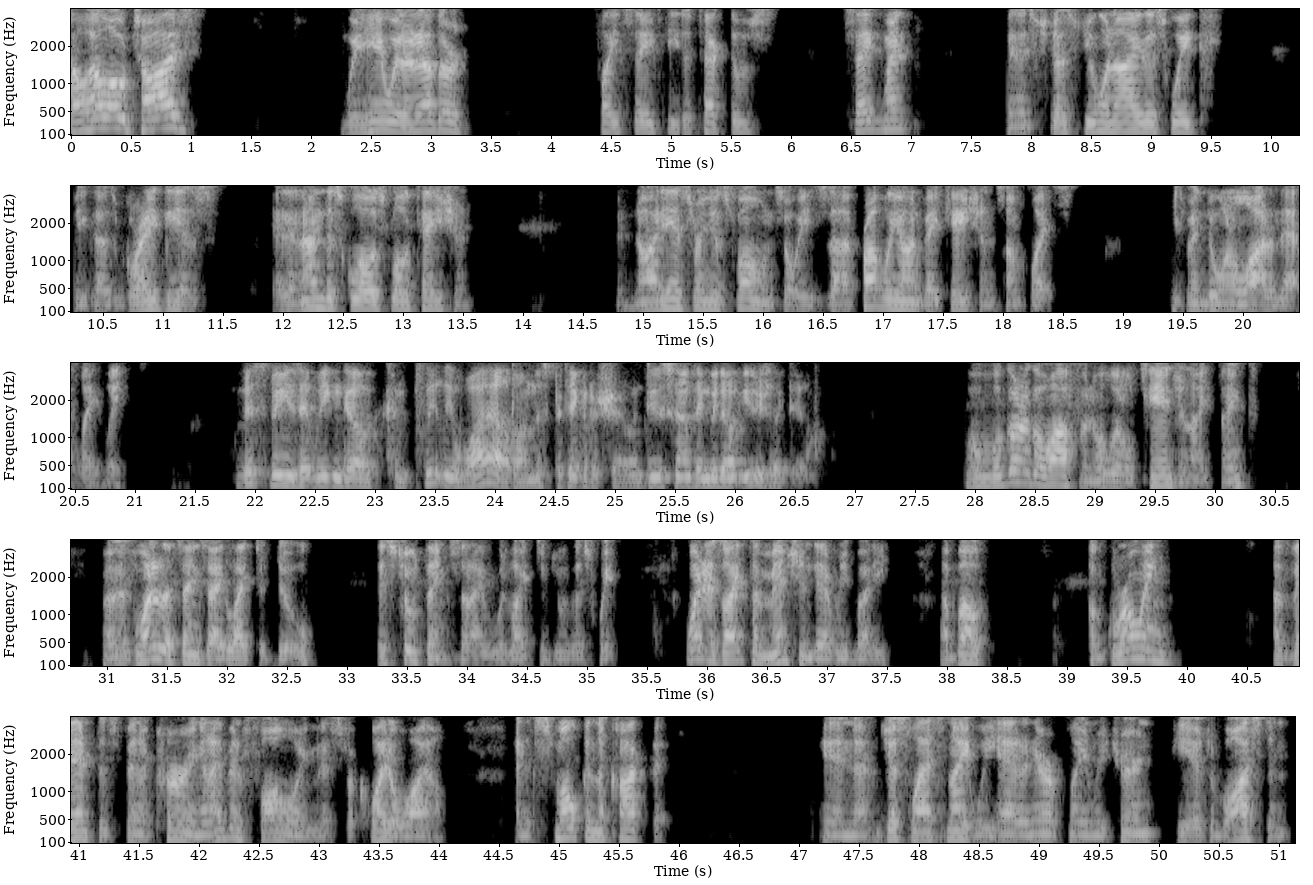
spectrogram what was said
Well, hello, Todd. We're here with another Flight Safety Detectives segment, and it's just you and I this week because Greg is at an undisclosed location, not answering his phone, so he's uh, probably on vacation someplace. He's been doing a lot of that lately. This means that we can go completely wild on this particular show and do something we don't usually do. Well, we're going to go off on a little tangent, I think. Because one of the things I'd like to do, there's two things that I would like to do this week. One is I'd like to mention to everybody about a growing event that's been occurring, and I've been following this for quite a while, and it's smoke in the cockpit. And uh, just last night, we had an airplane return here to Boston,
